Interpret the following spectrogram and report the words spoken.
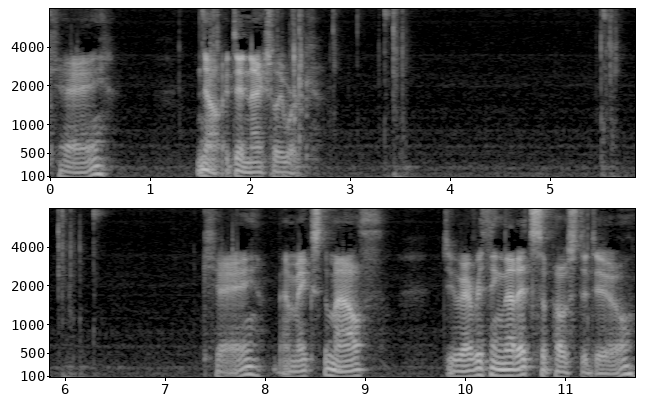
Okay. No, it didn't actually work. Okay, that makes the mouth do everything that it's supposed to do.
